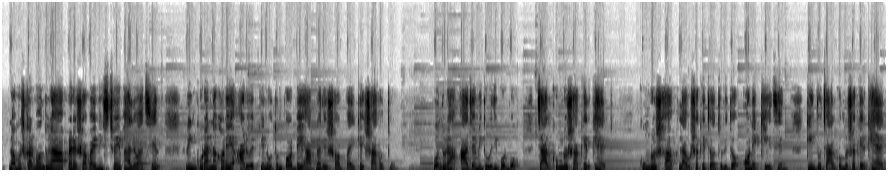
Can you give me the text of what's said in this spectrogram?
নমস্কার বন্ধুরা, আপনারা সবাই নিশ্চয়ই ভালো আছেন। রিঙ্কু রান্নাঘরে আরও একটি নতুন পর্বে আপনাদের সবাইকে স্বাগত। বন্ধুরা, আজ আমি তৈরি করব চাল কুমড়ো শাকের ঘ্যাট। কুমড়ো শাক লাউ শাকের চচ্চরিত অনেক খেয়েছেন, কিন্তু চাল কুমড়ো শাকের ঘ্যাট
